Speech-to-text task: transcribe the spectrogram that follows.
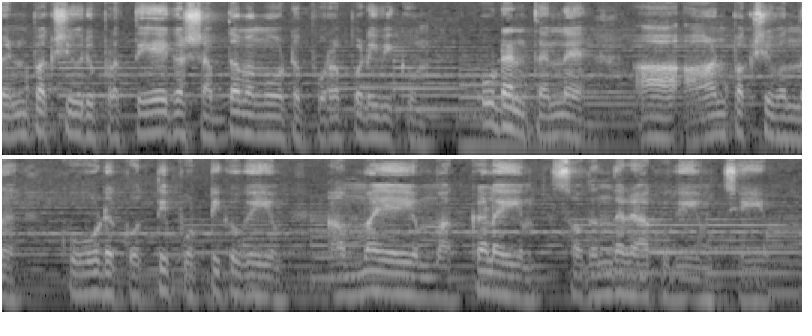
പെൺപക്ഷി ഒരു പ്രത്യേക ശബ്ദം അങ്ങോട്ട് പുറപ്പെടുവിക്കും. ഉടൻ തന്നെ ആ ആൺപക്ഷി വന്ന് കൂട് കൊത്തി പൊട്ടിക്കുകയും അമ്മയെയും മക്കളെയും സ്വതന്ത്രരാക്കുകയും ചെയ്യും.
